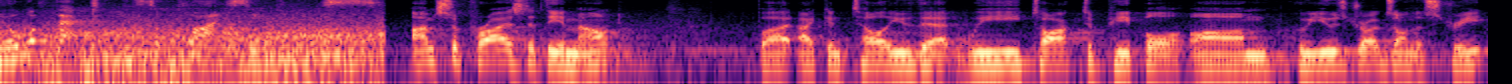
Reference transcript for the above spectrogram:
no effect on supply safeties. I'm surprised at the amount, but I can tell you that we talk to people um, who use drugs on the street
